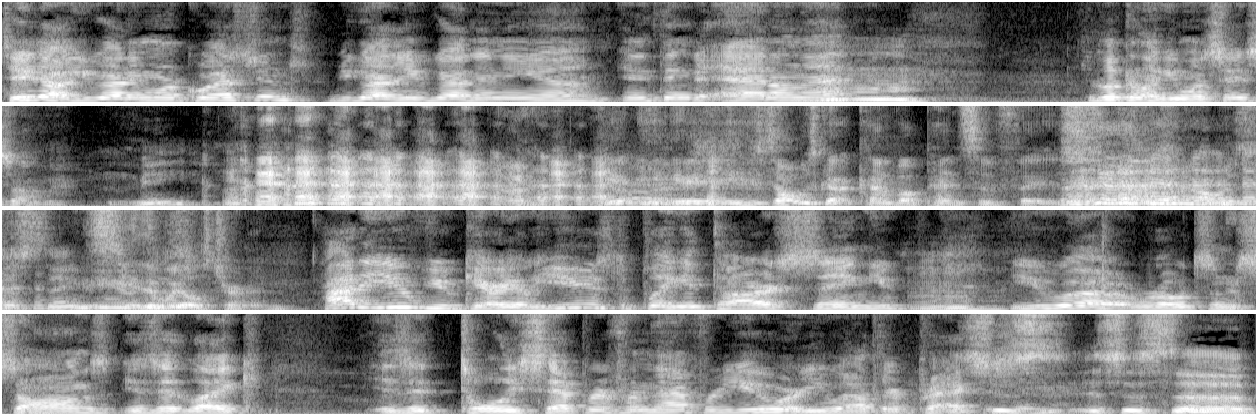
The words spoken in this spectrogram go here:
T Dog, you got any more questions? You got you got any uh, anything to add on that? Mm, You're looking like you want to say something. me? He, he- he's always got kind of a pensive face. I was just You thinking. can see the wheels turning. How do you view karaoke? You used to play guitar, sing. You Mm-hmm. you uh, wrote some songs. Is it like, is it totally separate from that for you, or are you out there It's practicing? just it's just uh,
